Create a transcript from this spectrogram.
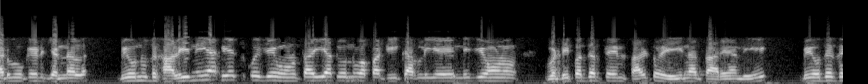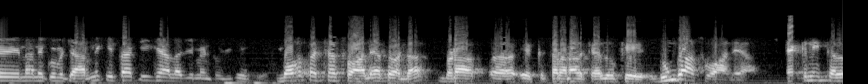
ਐਡਵੋਕੇਟ ਜਨਰਲ ਵੀ ਉਹਨੂੰ ਦਿਖਾ ਲਈ ਨਹੀਂ ਆ ਵੀ ਇਹ 'ਚ ਕੋਈ ਜੇ ਹੁਣ ਤਾਂ ਹੀ ਆ ਤੇ ਉਹਨੂੰ ਆਪਾਂ ਠੀਕ ਕਰ ਲਈਏ। ਨਹੀਂ ਜੀ, ਹੁਣ ਵੱਡੀ ਪੱਧਰ ਤੇ ਇਨਸਲਟ ਹੋਈ ਇਹਨਾਂ ਸਾਰਿਆਂ ਦੀ ਵੀ ਉਹਦੇ ਤੇ ਇਹਨਾਂ ਨੇ ਕੋਈ ਵਿਚਾਰ ਨਹੀਂ ਕੀਤਾ। ਕੀ ਖਿਆਲ ਆ ਜੀ ਮਿੰਟੂ ਜੀ? ਬਹੁਤ ਅੱਛਾ ਸਵਾਲ ਆ ਤੁਹਾਡਾ। ਬੜਾ ਇੱਕ ਤਰ੍ਹਾਂ ਨਾਲ ਕਹਿ ਲਓ ਕਿ ਡੂੰਘਾ ਸਵਾਲ ਆ। ਟੈਕਨੀਕਲ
